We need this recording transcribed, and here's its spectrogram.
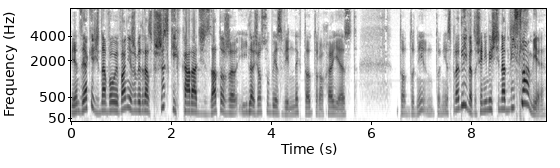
Więc jakieś nawoływanie, żeby teraz wszystkich karać za to, że ileś osób jest winnych, to trochę jest. To, to, nie, to niesprawiedliwe. To się nie mieści nawet w islamie.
